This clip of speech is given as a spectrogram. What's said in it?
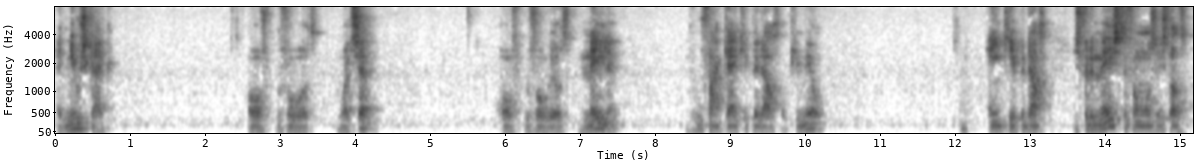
het nieuws kijken. Of bijvoorbeeld WhatsApp. Of bijvoorbeeld mailen. Hoe vaak kijk je per dag op je mail? Eén keer per dag. Dus voor de meeste van ons is dat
